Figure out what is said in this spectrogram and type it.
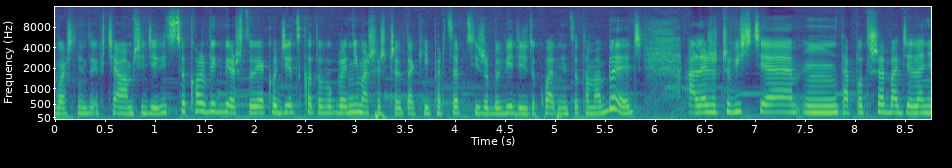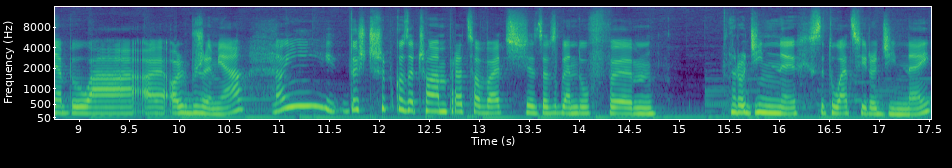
właśnie chciałam się dzielić. Cokolwiek wiesz, to jako dziecko to w ogóle nie masz jeszcze takiej percepcji, żeby wiedzieć dokładnie, co to ma być, ale rzeczywiście mm, ta potrzeba dzielenia była e, olbrzymia. No i dość szybko zaczęłam pracować ze względów rodzinnych, sytuacji rodzinnej.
